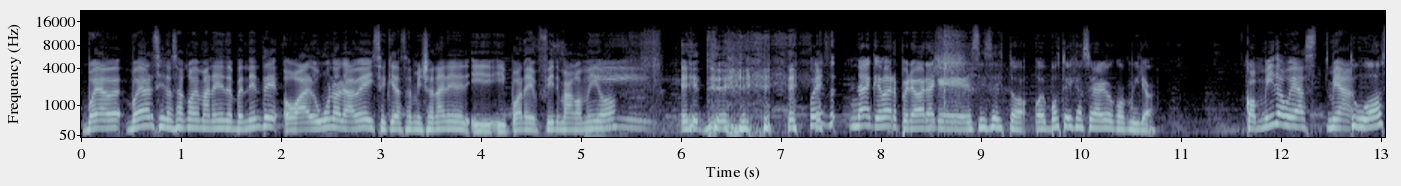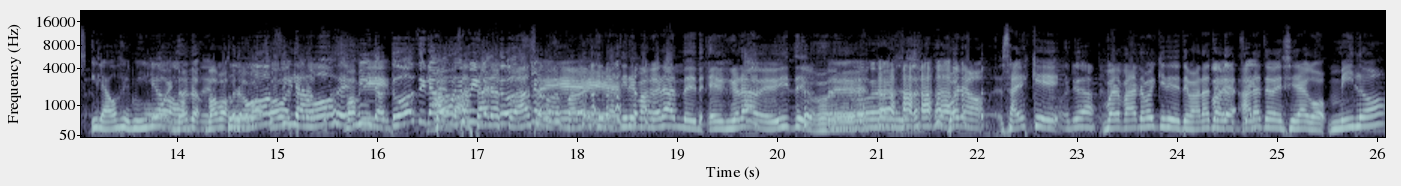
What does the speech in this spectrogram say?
Voy a, ver, voy a ver si lo saco de manera independiente o alguno la ve y se quiere hacer millonario y, y pone firma conmigo. Este, Pues, nada que ver, pero ahora que decís esto, vos tenés que hacer algo con Milo. Con Milo voy a. Mira, Tu voz y la voz de Emilio. No, no, vamos, tu no, voz vamos a y la estar los- voz de Emilio. Tu voz y la Vamos voz a de estar Emilio. los tu voz y codazos para ver quién la tiene más grande en, en grave, ¿viste? bueno, ¿sabés qué? Bueno, para no me quiere de tema, ahora, te, Bueno, voy- sí. ahora te voy a decir algo. Milo,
